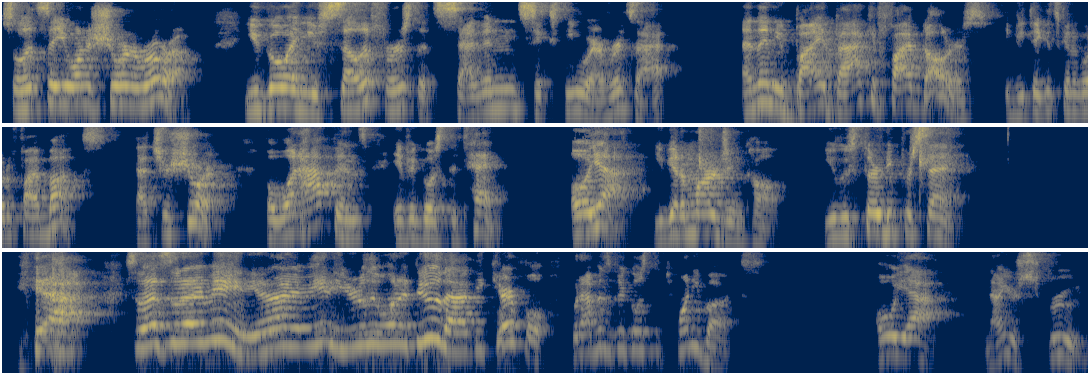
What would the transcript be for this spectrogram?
so let's say you want to short aurora you go and you sell it first at 760 wherever it's at and then you buy it back at five dollars if you think it's going to go to five bucks. That's your short. But what happens if it goes to ten? Oh yeah, you get a margin call. You lose thirty percent. Yeah. So that's what I mean. You know what I mean? You really want to do that? Be careful. What happens if it goes to twenty bucks? Oh yeah, now you're screwed.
